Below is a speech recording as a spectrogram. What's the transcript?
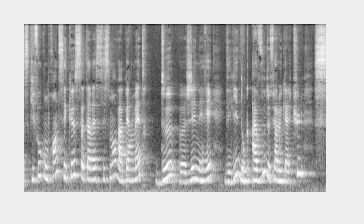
ce qu'il faut comprendre, c'est que cet investissement va permettre de générer des leads. Donc à vous de faire le calcul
